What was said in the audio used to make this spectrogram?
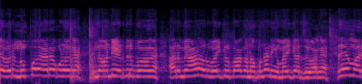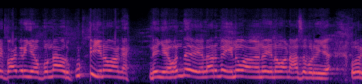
இருந்தால் வெறும் முப்பதாயிரம் கொடுங்க. இந்த வண்டியை எடுத்துகிட்டு போவாங்க அருமையான ஒரு வெஹிக்கிள் பார்க்கணும் அப்படின்னா நீங்கள் மைக்கார்ஸுக்கு வாங்க. அதே மாதிரி பார்க்குறீங்க அப்படின்னா ஒரு குட்டி இனவாங்க நீங்கள் வந்து எல்லாருமே இனோவா வேணும் இனோவான்னு ஆசைப்படுவீங்க. ஒரு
